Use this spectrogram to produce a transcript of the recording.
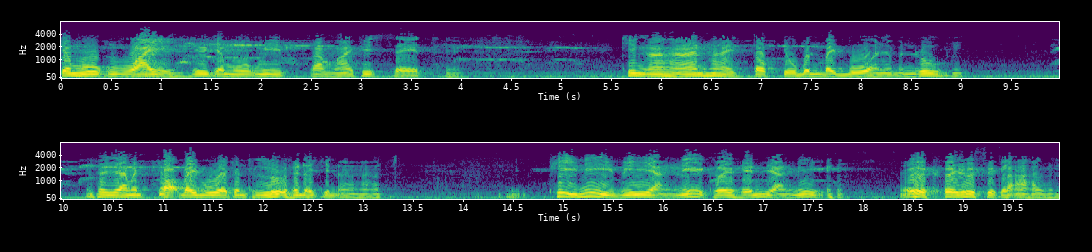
จมูกไวหรือจมูกมีความหมายพิเศษ ทิ้งอาหารให้ตกอยู่บนใบบัวเนี่ยมันรู้พยายามมันเจาะใบบัวจนทะลุแล้วได้กินอาหาร ที่นี่มีอย่างนี้เคยเห็นอย่างนี้เออเคยรู้สึกละอายมัน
